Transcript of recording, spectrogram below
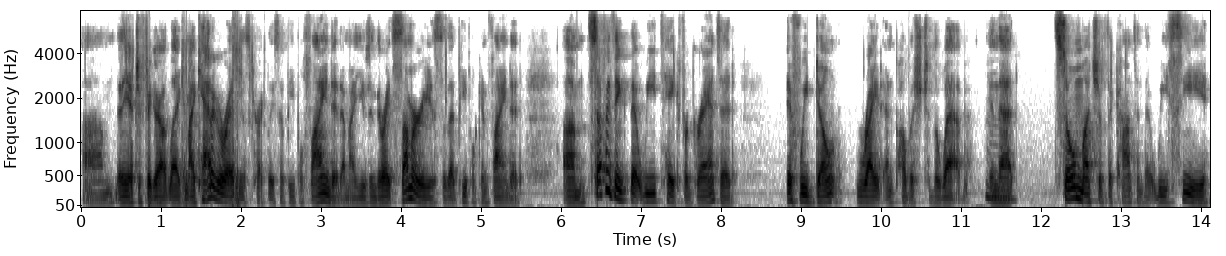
Um, then you have to figure out like, am I categorizing this correctly so people find it? Am I using the right summaries so that people can find it? Um, stuff I think that we take for granted if we don't write and publish to the web. Mm-hmm. In that, so much of the content that we see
